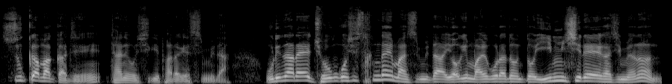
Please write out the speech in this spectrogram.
쑥가마까지 다녀오시기 바라겠습니다. 우리나라에 좋은 곳이 상당히 많습니다. 여기 말고라도 또 임실에 가시면은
